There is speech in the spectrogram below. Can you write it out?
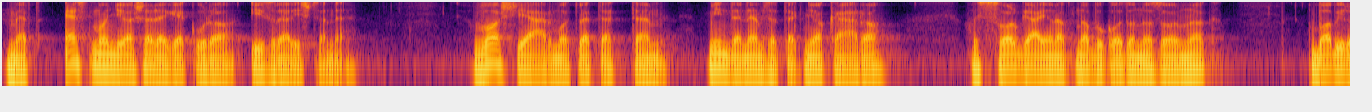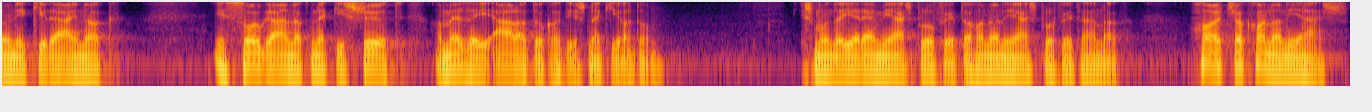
Mert ezt mondja a seregek ura, Izrael istene. Vasjármot vetettem minden nemzetek nyakára, hogy szolgáljanak Nabukodonozornak, a babiloni királynak, és szolgálnak neki, sőt, a mezei állatokat is neki adom. És mondta Jeremiás proféta Hananiás profétának, hall csak Hananiás,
